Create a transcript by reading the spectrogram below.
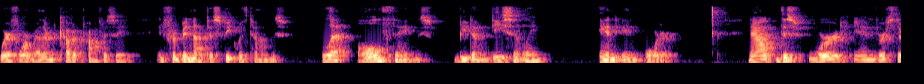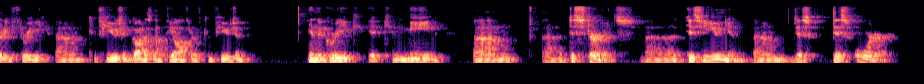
Wherefore, brethren, covet prophecy and forbid not to speak with tongues. Let all things be done decently and in order. Now, this word in verse 33, um, confusion, God is not the author of confusion. In the Greek, it can mean um, uh, disturbance, uh, disunion, um, dis- disorder.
